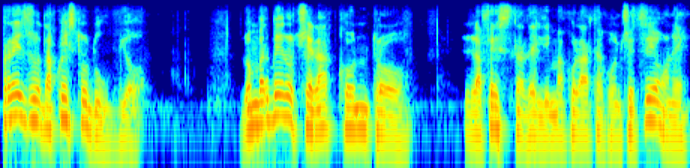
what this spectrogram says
preso da questo dubbio. Don Barbero ce l'ha contro la festa dell'Immacolata Concezione,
